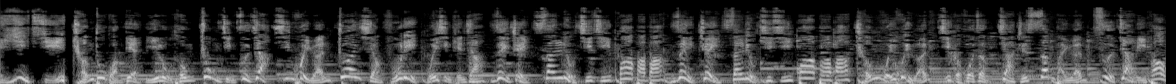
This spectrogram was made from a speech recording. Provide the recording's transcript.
一起。成都广电一路通仲景自驾新会员专享福利，微信添加 zj 三六七七八八八 zj 三六七七。八八八成为会员即可获赠价值三百元自驾礼包，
